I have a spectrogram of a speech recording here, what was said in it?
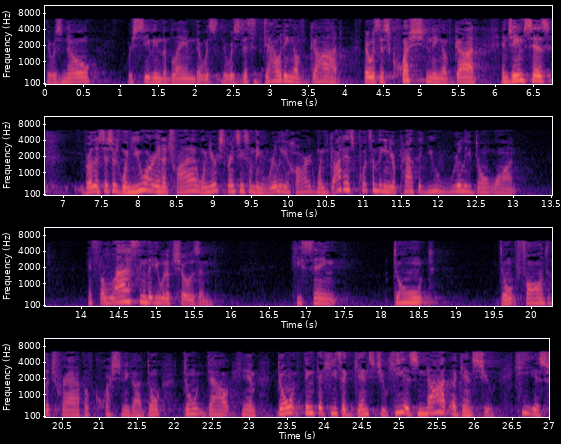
there was no receiving the blame, there was, there was this doubting of God. There was this questioning of God. And James says, brothers and sisters, when you are in a trial, when you're experiencing something really hard, when God has put something in your path that you really don't want, it's the last thing that you would have chosen. He's saying, don't, don't fall into the trap of questioning God. Don't, don't doubt Him. Don't think that He's against you. He is not against you. He is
